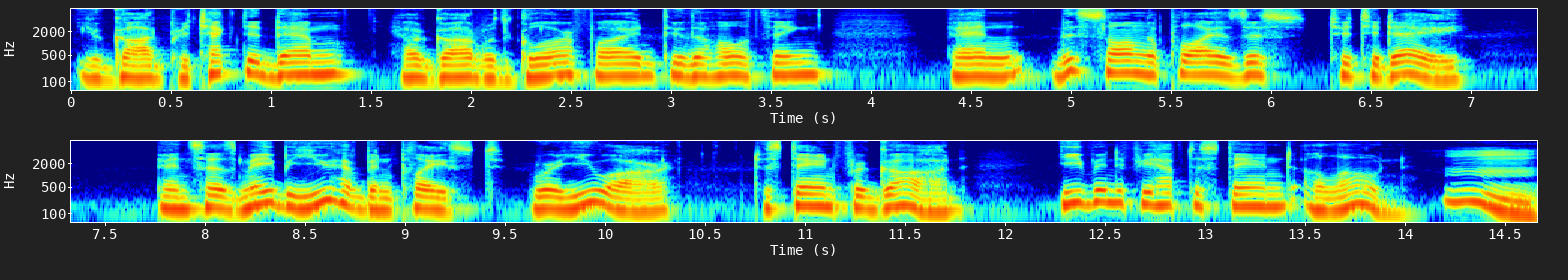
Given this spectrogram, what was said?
your God protected them, how God was glorified through the whole thing. And this song applies this to today and says maybe you have been placed where you are to stand for God, even if you have to stand alone. Hmm.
